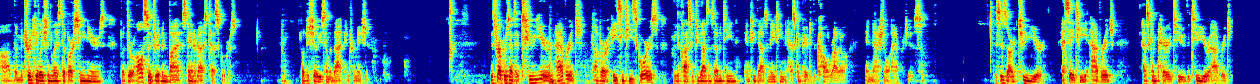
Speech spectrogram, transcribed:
uh, the matriculation list of our seniors, but they're also driven by standardized test scores. I'd love to show you some of that information. This represents a two-year average of our ACT scores for the class of 2017 and 2018 as compared to the Colorado and national averages. This is our two-year SAT average as compared to the two-year average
